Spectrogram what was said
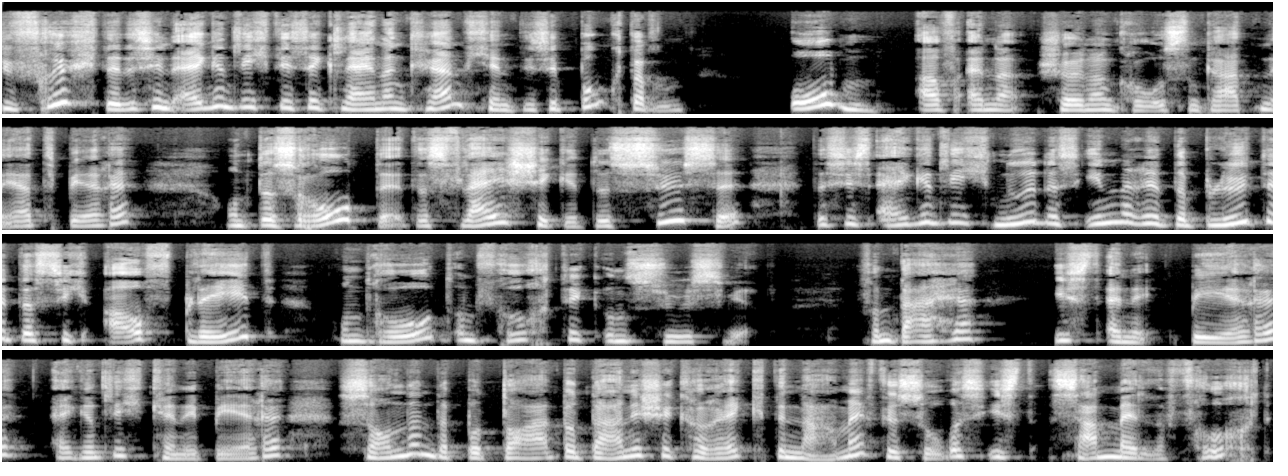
die Früchte, das sind eigentlich diese kleinen Körnchen, diese Punkterten oben auf einer schönen großen Gartenerdbeere. Und das Rote, das Fleischige, das Süße, das ist eigentlich nur das Innere der Blüte, das sich aufbläht und rot und fruchtig und süß wird. Von daher ist eine Beere eigentlich keine Beere, sondern der botanische korrekte Name für sowas ist Sammelfrucht,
